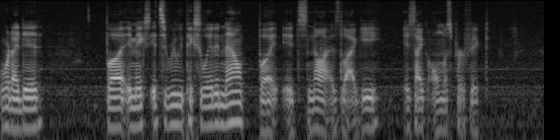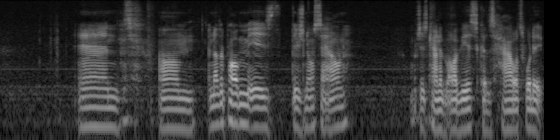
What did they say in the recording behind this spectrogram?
what I did but it makes it's really pixelated now but it's not as laggy. It's like almost perfect. And um, another problem is there's no sound which is kind of obvious because how else would it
